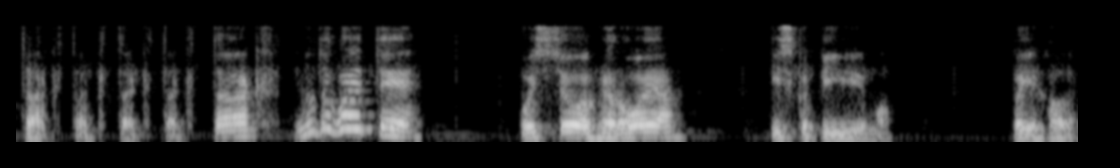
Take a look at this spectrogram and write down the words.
так, так, так, так, так. Ну, давайте ось цього героя і скопіюємо. Поїхали.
